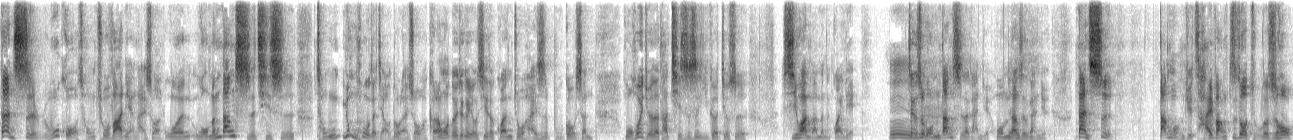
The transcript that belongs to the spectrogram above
但是如果从出发点来说，我我们当时其实从用户的角度来说吧，可能我对这个游戏的关注还是不够深。我会觉得它其实是一个就是西幻版本的怪猎，嗯，这个是我们当时的感觉，我们当时的感觉。但是当我们去采访制作组的时候，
